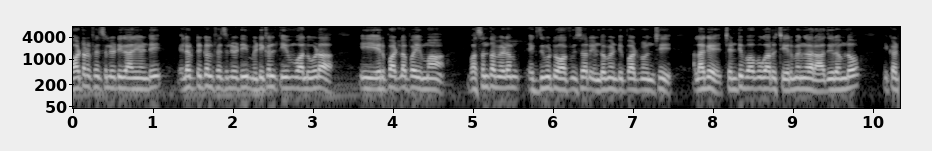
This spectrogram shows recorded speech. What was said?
వాటర్ ఫెసిలిటీ కానివ్వండి ఎలక్ట్రికల్ ఫెసిలిటీ మెడికల్ టీం వాళ్ళు కూడా ఈ ఏర్పాట్లపై మా Vasantha madam executive officer endowment department నుంచి అలాగే చంటి బాబు గారు చైర్మన్ గారు ఆధ్వర్యంలో ఇక్కడ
